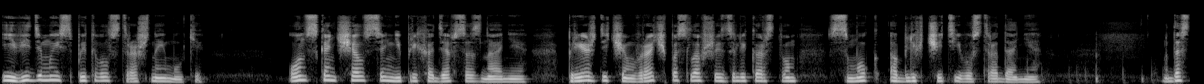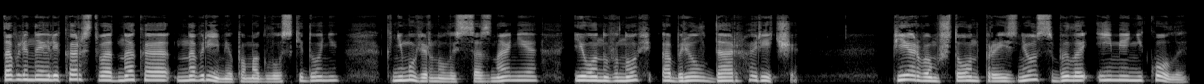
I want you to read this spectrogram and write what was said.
и, видимо, испытывал страшные муки. Он скончался, не приходя в сознание, прежде чем врач, пославший за лекарством, смог облегчить его страдания. Доставленное лекарство, однако, на время помогло Скидоне, к нему вернулось сознание, и он вновь обрел дар речи. Первым, что он произнес, было имя Николы.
